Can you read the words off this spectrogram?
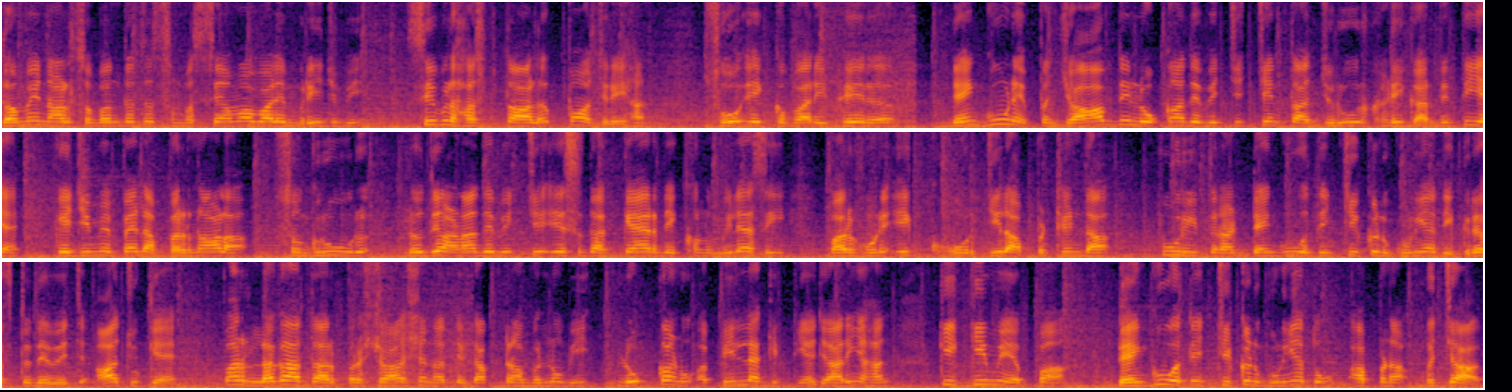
ਦਮੇ ਨਾਲ ਸੰਬੰਧਿਤ ਸਮੱਸਿਆਵਾਂ ਵਾਲੇ ਮਰੀਜ਼ ਵੀ ਸਿਵਲ ਹਸਪਤਾਲ ਪਹੁੰਚ ਰਹੇ ਹਨ। ਸੋ ਇੱਕ ਵਾਰੀ ਫਿਰ ਡੇਂਗੂ ਨੇ ਪੰਜਾਬ ਦੇ ਲੋਕਾਂ ਦੇ ਵਿੱਚ ਚਿੰਤਾ ਜ਼ਰੂਰ ਖੜੀ ਕਰ ਦਿੱਤੀ ਹੈ ਕਿ ਜਿਵੇਂ ਪਹਿਲਾਂ ਬਰਨਾਲਾ, ਸੰਗਰੂਰ, ਲੁਧਿਆਣਾ ਦੇ ਵਿੱਚ ਇਸ ਦਾ ਕਹਿਰ ਦੇਖਣ ਨੂੰ ਮਿਲਿਆ ਸੀ, ਪਰ ਹੁਣ ਇੱਕ ਹੋਰ ਜ਼ਿਲ੍ਹਾ, ਬਠਿੰਡਾ ਪੂਰੀ ਤਰ੍ਹਾਂ ਡੇਂਗੂ ਅਤੇ ਚਿਕਨਗੁਣੀਆ ਦੀ ਗ੍ਰਿਫਤ ਦੇ ਵਿੱਚ ਆ ਚੁੱਕਿਆ ਹੈ। ਪਰ ਲਗਾਤਾਰ ਪ੍ਰਸ਼ਾਸਨ ਅਤੇ ਡਾਕਟਰਾਂ ਵੱਲੋਂ ਵੀ ਲੋਕਾਂ ਨੂੰ ਅਪੀਲਾਂ ਕੀਤੀਆਂ ਜਾ ਰਹੀਆਂ ਹਨ ਕਿ ਕਿਵੇਂ ਆਪਾਂ ਡੇਂਗੂ ਅਤੇ ਚਿਕਨਗੁਣੀਆ ਤੋਂ ਆਪਣਾ ਬਚਾਅ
